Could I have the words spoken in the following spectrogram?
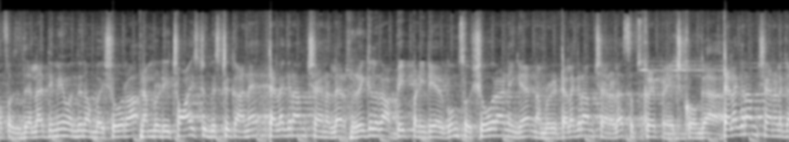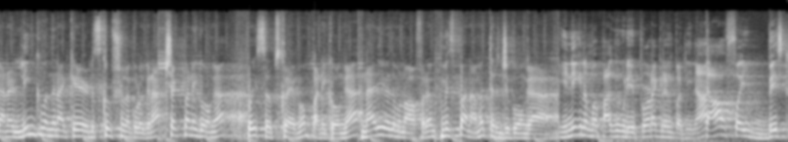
offers இது எல்லாத்தையுமே வந்து நம்ம ஷோரா நம்மளுடைய சாய்ஸ் டு பெஸ்ட்டுக்கான டெலகிராம் சேனல்ல ரெகுலரா அப்டேட் பண்ணிட்டே இருக்கும். ஸோ ஷோரா நீங்க நம்மளுடைய டெலகிராம் சேனலை சப்ஸ்கிரைப் பண்ணி வச்சுக்கோங்க. டெலகிராம் சேனலுக்கான லிங்க் வந்து நான் கீழே டிஸ்கிரிப்ஷன்ல கொடுக்குறேன். செக் பண்ணிக்கோங்க. போய் சப்ஸ்கிரைபும் பண்ணிக்கோங்க. நிறைய விதமான ஆஃபரை மிஸ் பண்ணாம தெரிஞ்சுக்கோங்க. இன்னைக்கு நம்ம பார்க்கக்கூடிய ப்ராடக்ட் என்னன்னு பார்த்தீங்கன்னா top five best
